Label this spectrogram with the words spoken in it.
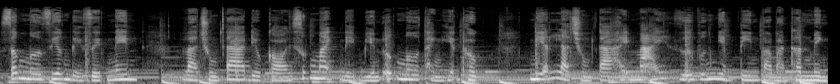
giấc mơ riêng để dệt nên và chúng ta đều có sức mạnh để biến ước mơ thành hiện thực miễn là chúng ta hãy mãi giữ vững niềm tin vào bản thân mình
